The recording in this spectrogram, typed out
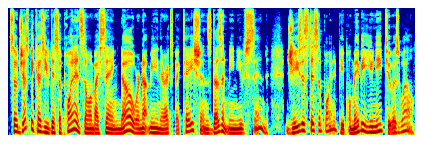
So just because you've disappointed someone by saying no or not meeting their expectations doesn't mean you've sinned. Jesus disappointed people. Maybe you need to as well.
